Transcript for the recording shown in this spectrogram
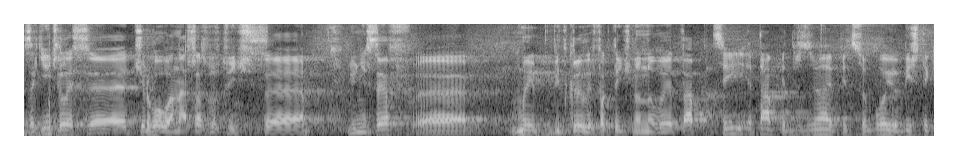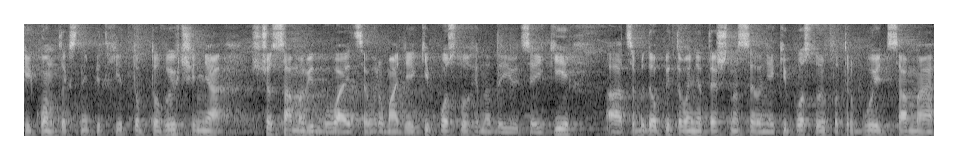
Закінчилась е, чергова наша зустріч з е, ЮНІСЕФ. Е, Ми відкрили фактично новий етап. Цей етап підрозуміває під собою більш такий комплексний підхід, тобто вивчення, що саме відбувається в громаді, які послуги надаються, які це буде опитування теж населення, які послуги потребують саме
